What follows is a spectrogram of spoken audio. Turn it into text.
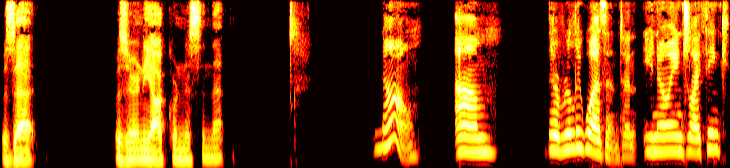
Was that was there any awkwardness in that? No, um, there really wasn't. And you know, Angel, I think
